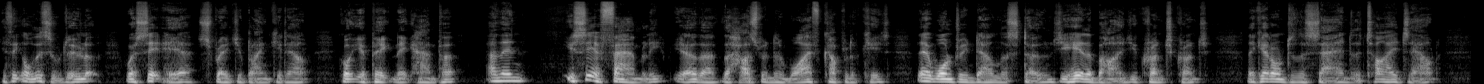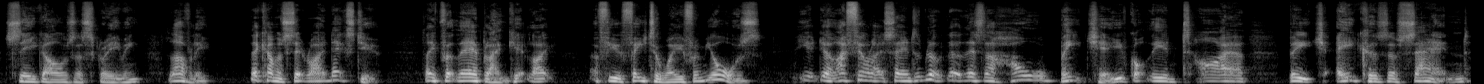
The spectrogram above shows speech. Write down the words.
You think, oh, this will do. Look, well, sit here, spread your blanket out, got your picnic hamper, and then you see a family, you know, the, the husband and wife, couple of kids, they're wandering down the stones. You hear them behind you, crunch, crunch. They get onto the sand, the tide's out, seagulls are screaming. Lovely. They come and sit right next to you. They put their blanket like a few feet away from yours. You know, I feel like saying to them, look, look, there's a whole beach here. You've got the entire beach, acres of sand,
